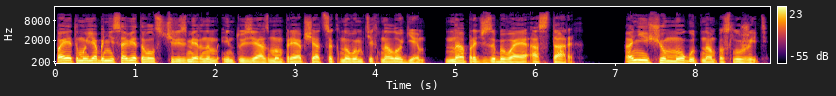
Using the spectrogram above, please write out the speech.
Поэтому я бы не советовал с чрезмерным энтузиазмом приобщаться к новым технологиям, напрочь забывая о старых. Они еще могут нам послужить.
